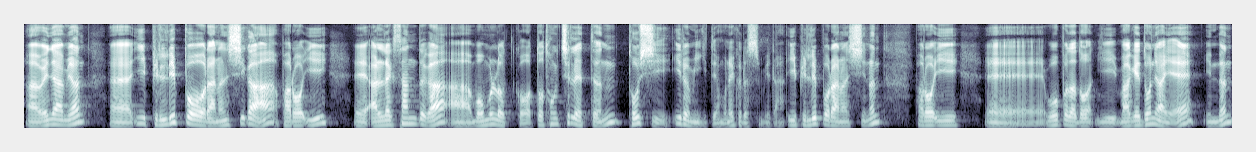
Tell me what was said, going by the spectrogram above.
아, 왜냐하면 에, 이 빌립보라는 시가 바로 이 에, 알렉산더가 아, 머물렀고 또 통치를 했던 도시 이름이기 때문에 그렇습니다. 이 빌립보라는 시는 바로 이 에, 무엇보다도 이 마게도냐에 있는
